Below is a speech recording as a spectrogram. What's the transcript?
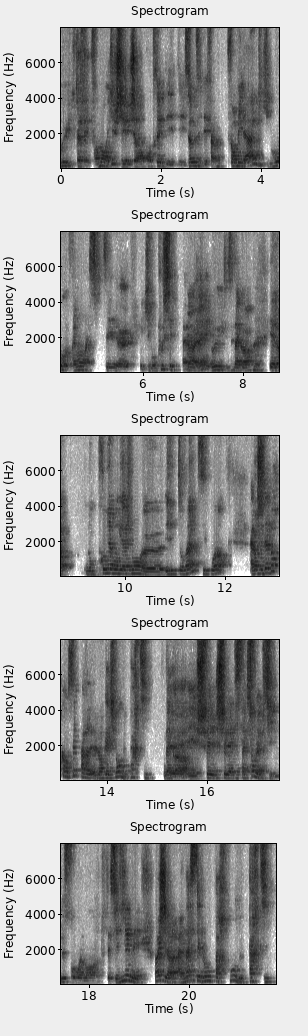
oui, tout à fait. Vraiment, j'ai rencontré des, des, hommes et des femmes formidables qui m'ont vraiment incité euh, et qui m'ont poussé. Ouais. oui, d'accord. Et alors, donc, premier engagement électoral, c'est quoi? Alors, j'ai d'abord commencé par l'engagement de parti. D'accord. et je fais, je fais la distinction, même si les deux sont vraiment tout à fait liés, mais moi, j'ai un, assez long parcours de parti.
